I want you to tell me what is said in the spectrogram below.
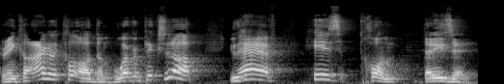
Adam. Whoever picks it up, you have his tchum that he's in.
